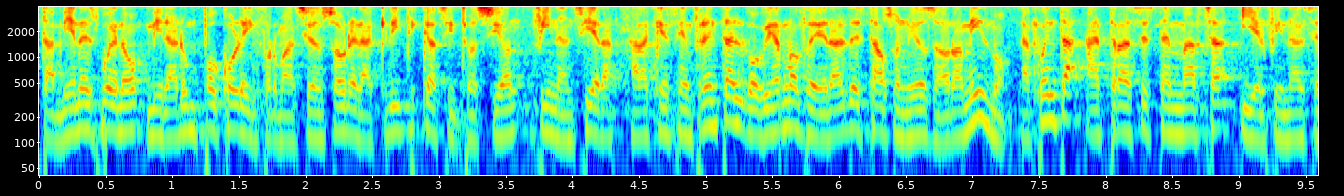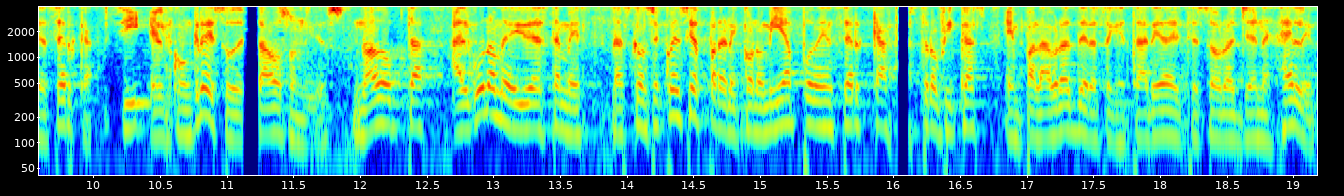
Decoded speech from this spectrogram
También es bueno mirar un poco la información sobre la crítica situación financiera a la que se enfrenta el gobierno federal de Estados Unidos ahora mismo. La cuenta atrás está en marcha y el final se acerca. Si el Congreso de Estados Unidos no adopta alguna medida este mes, las consecuencias para la economía pueden ser catastróficas, en palabras de la secretaria del Tesoro Janet Helen.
